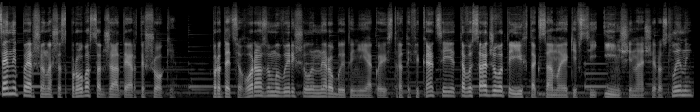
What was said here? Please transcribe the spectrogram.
Це не перша наша спроба саджати артишоки. Проте цього разу ми вирішили не робити ніякої стратифікації та висаджувати їх так само, як і всі інші наші рослини,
